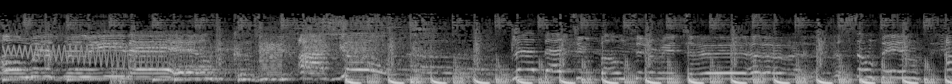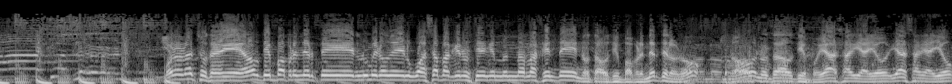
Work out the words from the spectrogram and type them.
Always believe Bueno, Nacho, ¿te ha dado tiempo a aprenderte el número del WhatsApp que nos tiene que mandar la gente? No te ha dado tiempo a aprendértelo, ¿no? No, no, te ha dado tiempo, ya sabía yo, ya sabía yo.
